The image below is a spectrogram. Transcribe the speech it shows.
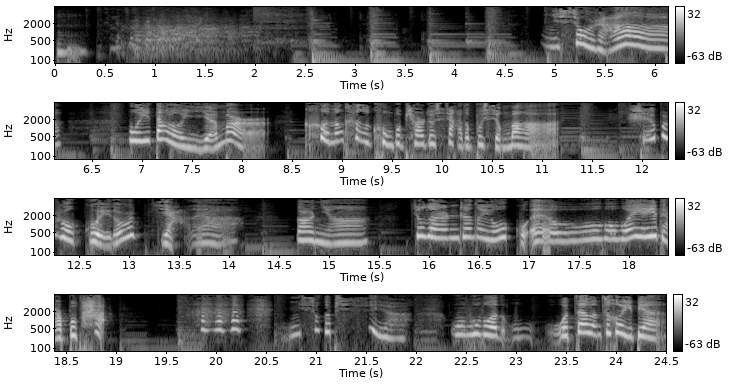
嗯，你笑啥啊？我一大老爷们儿，可能看个恐怖片就吓得不行吧？谁不说鬼都是假的呀？告诉你啊，就算是真的有鬼，我我我也一点不怕。你笑个屁呀！我我我我再问最后一遍，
